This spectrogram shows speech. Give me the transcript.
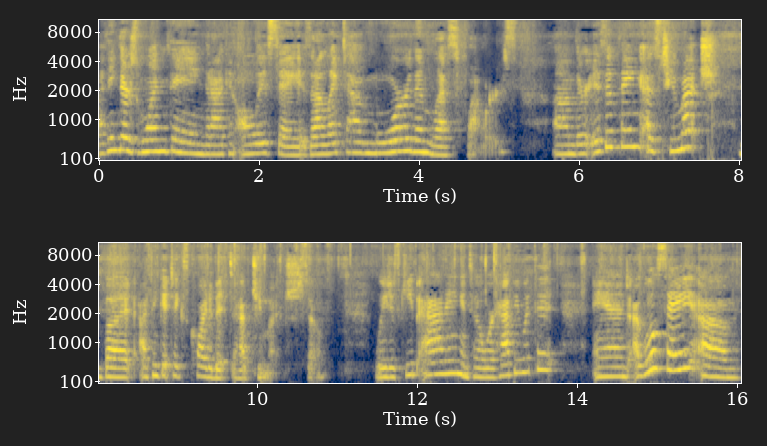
I think there's one thing that I can always say is that I like to have more than less flowers. Um, there is a thing as too much, but I think it takes quite a bit to have too much. So we just keep adding until we're happy with it. And I will say um,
